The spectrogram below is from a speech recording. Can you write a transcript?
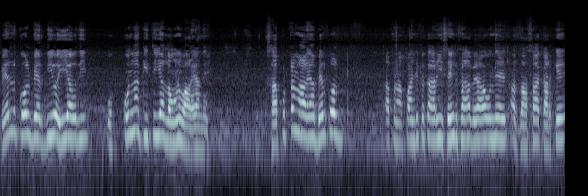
ਬਿਲਕੁਲ ਬੇਅਦਬੀ ਹੋਈ ਆ ਉਹਦੀ ਉਹ- ਉਹਨਾਂ ਕੀਤੀ ਆ ਲਾਉਣ ਵਾਲਿਆਂ ਨੇ ਸਾ ਪੁੱਟਣ ਵਾਲਿਆਂ ਬਿਲਕੁਲ ਆਪਣਾ ਪੰਜ ਕਕਾਰੀ ਸਿੰਘ ਸਾਹਿਬ ਆ ਉਹਨੇ ਅਰਦਾਸਾ ਕਰਕੇ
